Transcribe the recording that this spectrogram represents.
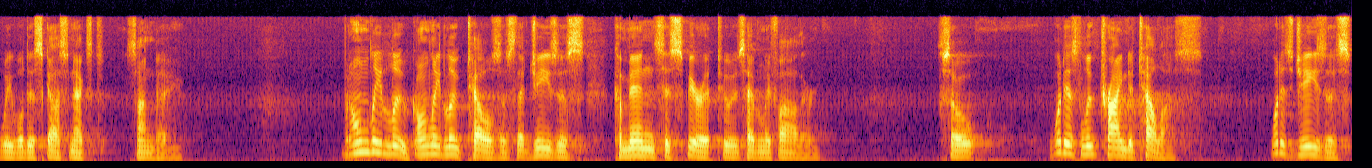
we will discuss next Sunday. But only Luke, only Luke tells us that Jesus commends his spirit to his heavenly Father. So, what is Luke trying to tell us? What is Jesus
